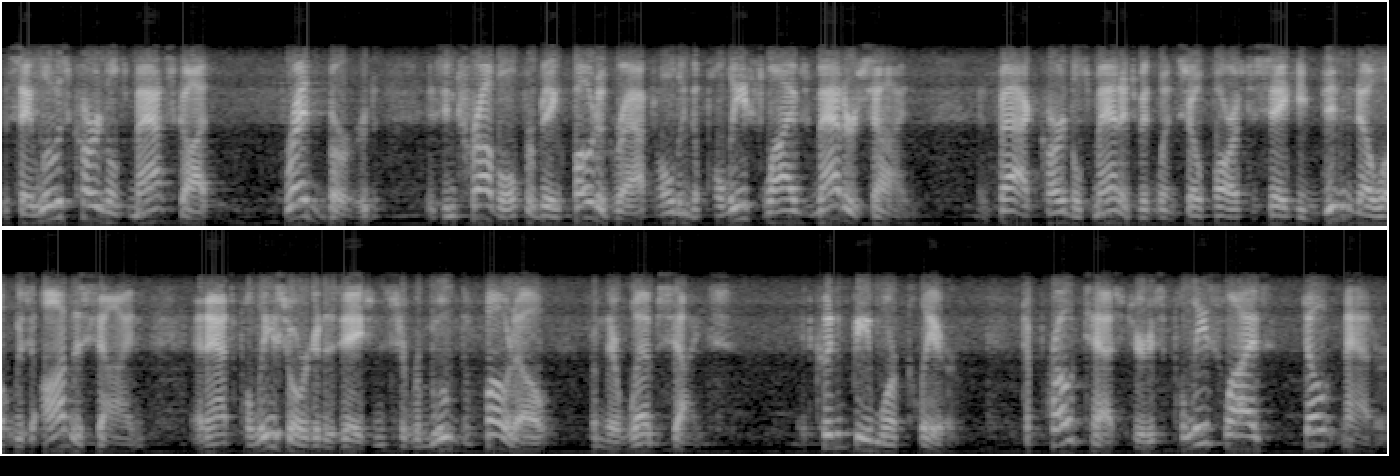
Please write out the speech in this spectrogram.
the St. Louis Cardinals mascot, Fred Bird, is in trouble for being photographed holding the Police Lives Matter sign. In fact, Cardinals management went so far as to say he didn't know what was on the sign and asked police organizations to remove the photo from their websites. It couldn't be more clear. To protesters, police lives don't matter.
